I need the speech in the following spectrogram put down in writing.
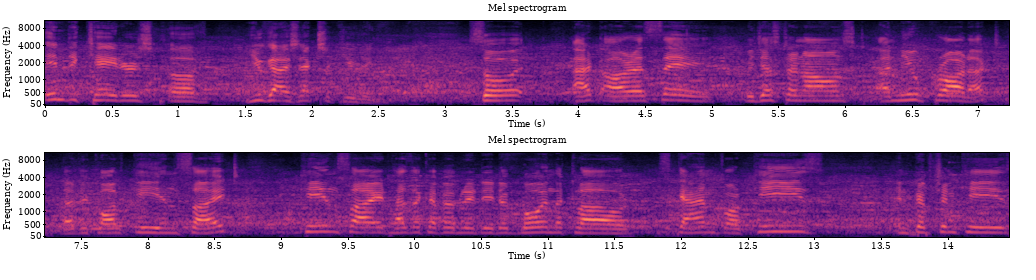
indicators of you guys executing? So at RSA, we just announced a new product that we call Key Insight. Key Insight has the capability to go in the cloud, scan for keys, encryption keys,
